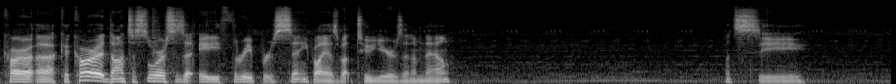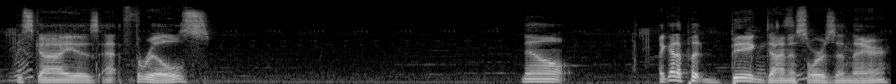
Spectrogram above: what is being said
Kakara, uh, Kakara Odontosaurus is at 83%. He probably has about two years in him now. Let's see. This guy is at Thrills. Now, I gotta put big Great to see you. dinosaurs in there.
